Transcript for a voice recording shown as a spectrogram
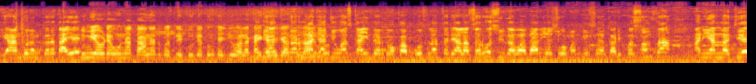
हे आंदोलन करत आहे तुम्ही एवढ्या उन्हात आणत बसले उद्या तुमच्या जीवाला काही जर माझ्या? जीवास काही जर धोका पोचला तर याला सर्वस्वी जबाबदार यशो मंदिर सहकारी पतसंस्था आणि यांना जे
